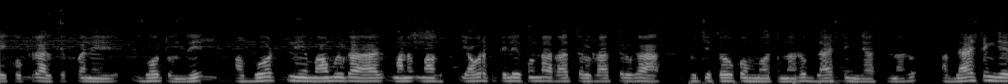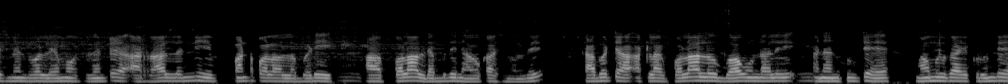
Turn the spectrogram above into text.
ఈ కుక్కిరాల తిప్ప అనే బోట్ ఉంది. ఆ బోట్ని మామూలుగా మన మాకు ఎవరికి తెలియకుండా రాత్రులు రాత్రులుగా వచ్చి తోవుకోబోతున్నారు బ్లాస్టింగ్ చేస్తున్నారు. ఆ బ్లాస్టింగ్ చేసినందువల్ల ఏమవుతుందంటే ఆ రాళ్ళన్నీ పంట పొలాల్లో పడి ఆ పొలాలు దెబ్బతినే అవకాశం ఉంది. కాబట్టి అట్లా పొలాలు బాగుండాలి అని అనుకుంటే మామూలుగా ఇక్కడ ఉండే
